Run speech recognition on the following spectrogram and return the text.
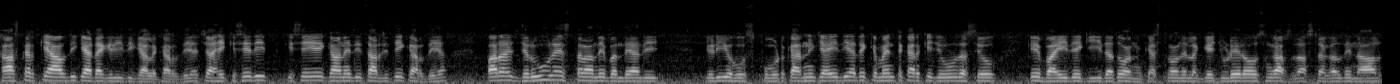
ਖਾਸ ਕਰਕੇ ਆਪਦੀ ਕੈਟਾਗਰੀ ਦੀ ਗੱਲ ਕਰਦੇ ਆ, ਚਾਹੇ ਕਿਸੇ ਦੀ, ਕਿਸੇ ਗਾਣੇ ਦੀ ਤਰਜ਼ ਤੇ ਕਰਦੇ ਆ, ਪਰ ਜ਼ਰੂਰ ਇਸ ਤਰ੍ਹਾਂ ਦੇ ਬੰਦਿਆਂ ਦੀ ਜਿਹੜੀ ਉਹ ਸਪੋਰਟ ਕਰਨੀ ਚਾਹੀਦੀ ਹੈ ਤੇ ਕਮੈਂਟ ਕਰਕੇ ਜ਼ਰੂਰ ਦੱਸਿਓ ਕਿ ਬਾਈ ਦੇ ਗੀਤ ਆ, ਤੁਹਾਨੂੰ ਕਿਸ ਤਰ੍ਹਾਂ ਦੇ ਲੱਗੇ? ਜੁੜੇ ਰਹੋ ਸੰਘਰਸ਼ ਦਾ ਸਟਰਗਲ ਦੇ ਨਾਲ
